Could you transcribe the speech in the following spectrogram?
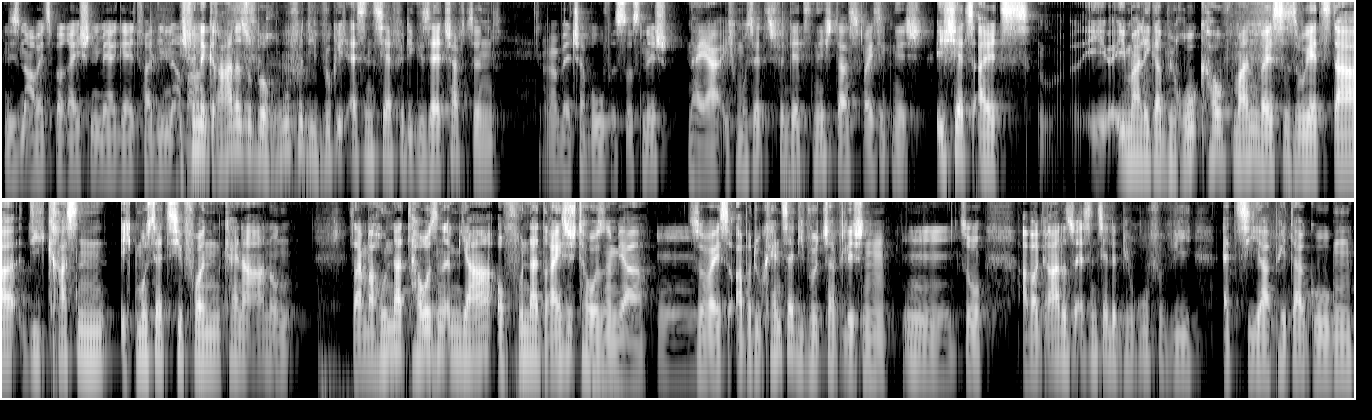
in diesen Arbeitsbereichen mehr Geld verdienen. Aber Ich finde gerade so Berufe, die wirklich essentiell für die Gesellschaft sind. ja, welcher Beruf ist das nicht? Naja, ich muss jetzt, finde jetzt nicht, dass, weiß ich nicht, ich jetzt als eh- ehemaliger Bürokaufmann, weißt du, so jetzt da die krassen, ich muss jetzt hier von, keine Ahnung, sagen wir 100.000 im Jahr auf 130.000 im Jahr. So, weißt du, aber du kennst ja die wirtschaftlichen, so, aber gerade so essentielle Berufe wie Erzieher, Pädagogen,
